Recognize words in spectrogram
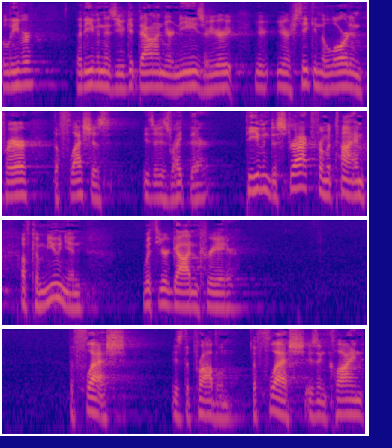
believer? That even as you get down on your knees or you're, you're, you're seeking the Lord in prayer, the flesh is, is, is right there. To even distract from a time of communion with your God and Creator. The flesh is the problem. The flesh is inclined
